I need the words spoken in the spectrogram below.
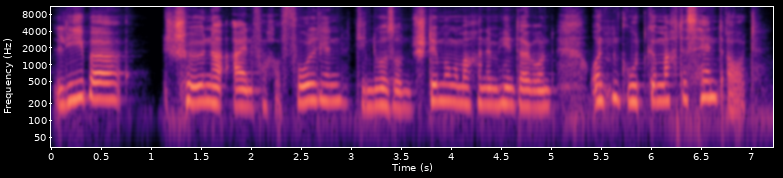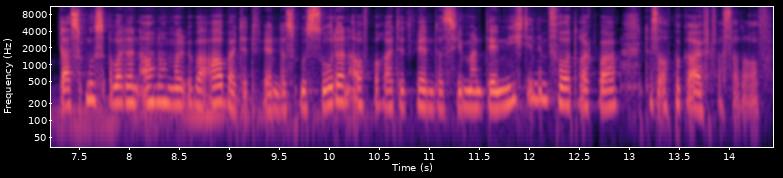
Lieber schöne, einfache Folien, die nur so eine Stimmung machen im Hintergrund und ein gut gemachtes Handout. Das muss aber dann auch nochmal überarbeitet werden. Das muss so dann aufbereitet werden, dass jemand, der nicht in dem Vortrag war, das auch begreift, was da drauf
